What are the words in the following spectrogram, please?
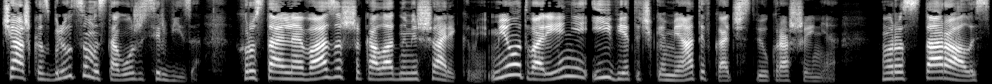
чашка с блюдцем из того же сервиза, хрустальная ваза с шоколадными шариками, мед, варенье и веточка мяты в качестве украшения. Расстаралась.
